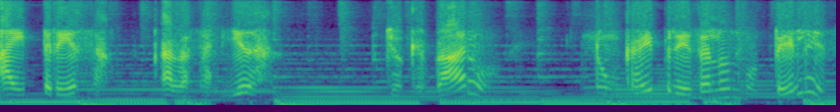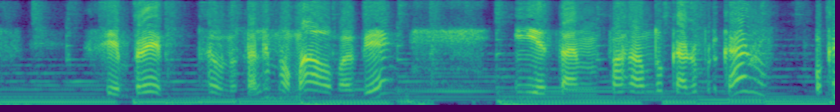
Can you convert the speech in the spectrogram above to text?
hay presa a la salida. Yo qué raro, nunca hay presa en los moteles. Siempre uno sale mamado más bien. Y están pasando carro por carro, ¿ok?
